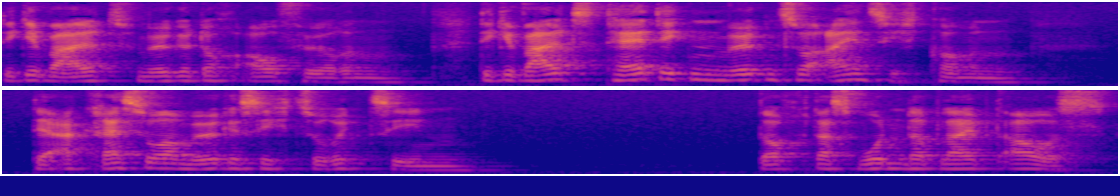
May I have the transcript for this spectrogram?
die Gewalt möge doch aufhören, die Gewalttätigen mögen zur Einsicht kommen, der Aggressor möge sich zurückziehen, doch das Wunder bleibt aus.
